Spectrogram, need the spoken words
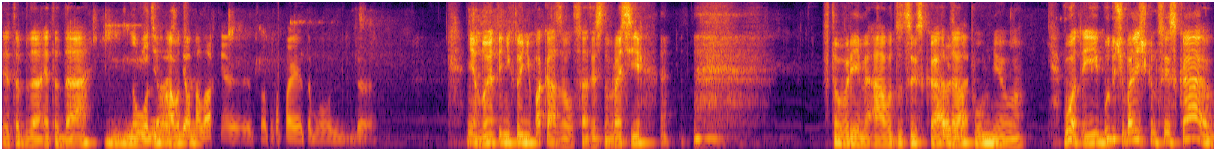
это да, это да. Не ну, видел. он а сидел вот... на лавке, поэтому да. Не, ну это никто и не показывал, соответственно, в России в то время. А вот за ЦСКА, Тоже, да, да, помню его. Вот, и будучи болельщиком ЦСКА,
